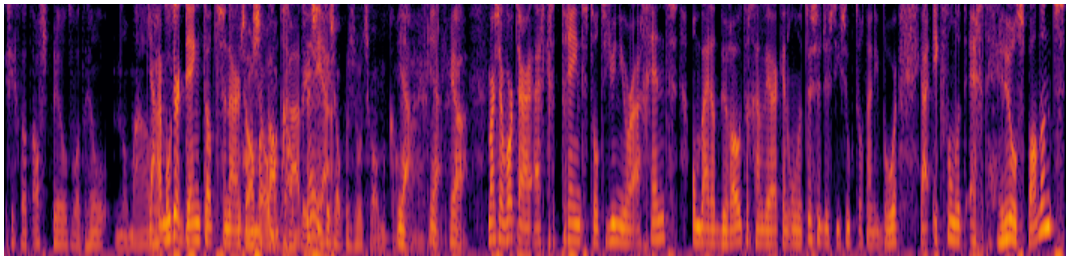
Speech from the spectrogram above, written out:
zich dat afspeelt, wat heel normaal Ja, haar is. moeder denkt dat ze naar een zomerkamp gaat. Hè? Ja. Het is ook een soort zomerkamp Ja, eigenlijk. ja. ja. Maar zij wordt daar eigenlijk getraind tot junior agent om bij dat bureau te gaan werken. En ondertussen dus die zoektocht naar die broer. Ja, ik vond het echt heel spannend.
